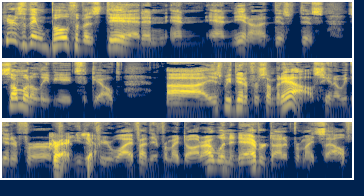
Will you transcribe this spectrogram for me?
Here's the thing both of us did, and, and, and, you know, this, this somewhat alleviates the guilt. Uh, is we did it for somebody else. You know, we did it for, Correct, for you did yeah. it for your wife. I did it for my daughter. I wouldn't have ever done it for myself.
